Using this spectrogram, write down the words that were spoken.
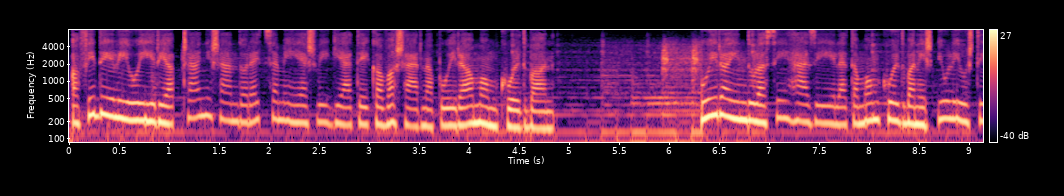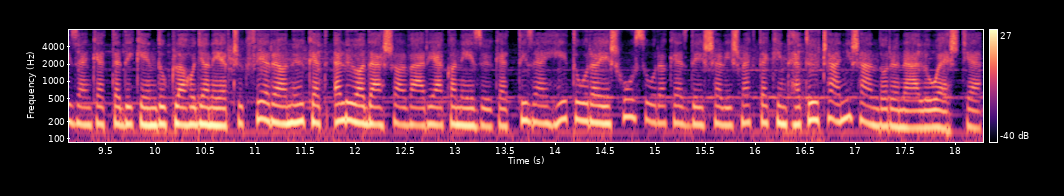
A Fidélió írja, Csányi Sándor egy személyes vígjáték a vasárnap újra a Momkultban. Újraindul a színházi élet a Momkultban is, július 12-én dupla Hogyan értsük félre a nőket, előadással várják a nézőket 17 óra és 20 óra kezdéssel is megtekinthető Csányi Sándor önálló estje.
